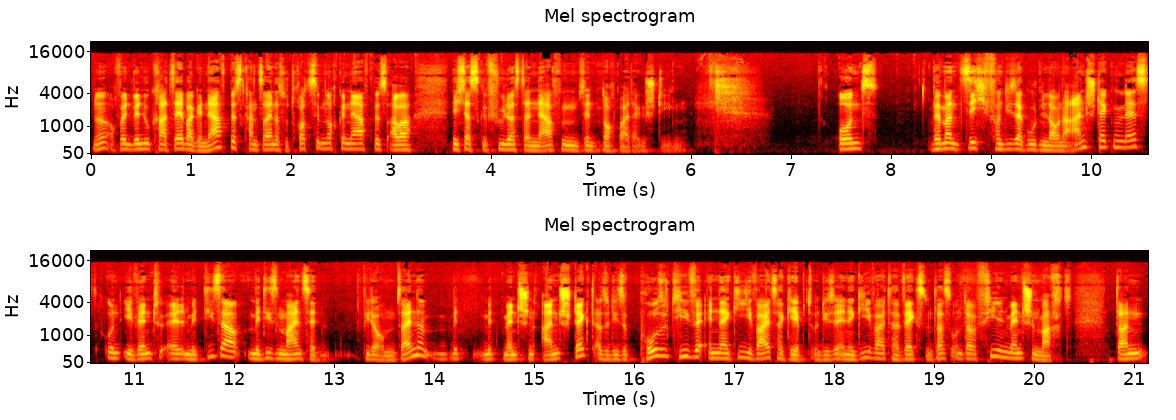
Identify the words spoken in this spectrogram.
Ne? Auch wenn, wenn du gerade selber genervt bist, kann es sein, dass du trotzdem noch genervt bist, aber nicht das Gefühl hast, deine Nerven sind noch weiter gestiegen. Und wenn man sich von dieser guten Laune anstecken lässt und eventuell mit dieser, mit diesem Mindset wiederum seine mit, Mitmenschen ansteckt, also diese positive Energie weitergibt und diese Energie weiter wächst und das unter vielen Menschen macht, dann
